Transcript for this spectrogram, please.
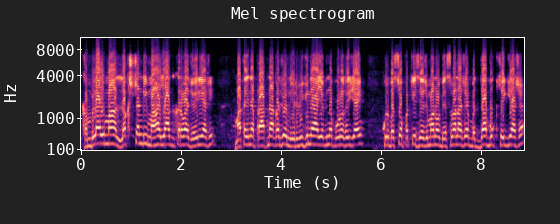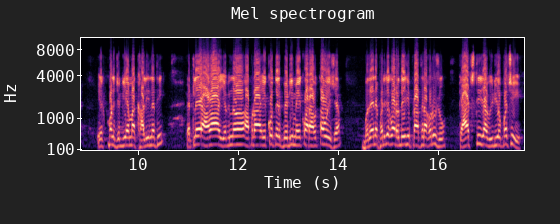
ખંભલાઈમાં લક્ષચંડી મહાયાગ કરવા જઈ રહ્યા છીએ. માતાજીને પ્રાર્થના કરજો, નિર્વિઘ્ને આ યજ્ઞ પૂરો થઈ જાય. કુલ બસો પચીસ યજમાનો બેસવાના છે. બધા બુક થઈ ગયા છે. એક પણ જગ્યામાં ખાલી નથી. એટલે આવા યજ્ઞ આપણા એકોતેર પેઢીમાં એકવાર આવતા હોય છે. બધાને ફરી એકવાર હૃદયથી પ્રાર્થના કરું છું કે આજથી જ આ વીડિયો પછી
